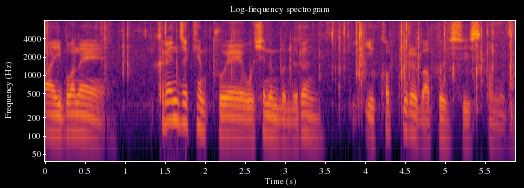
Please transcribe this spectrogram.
아마 이번에 크렌즈 캠프에 오시는 분들은 이 커피를 맛보실 수 있을 겁니다.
